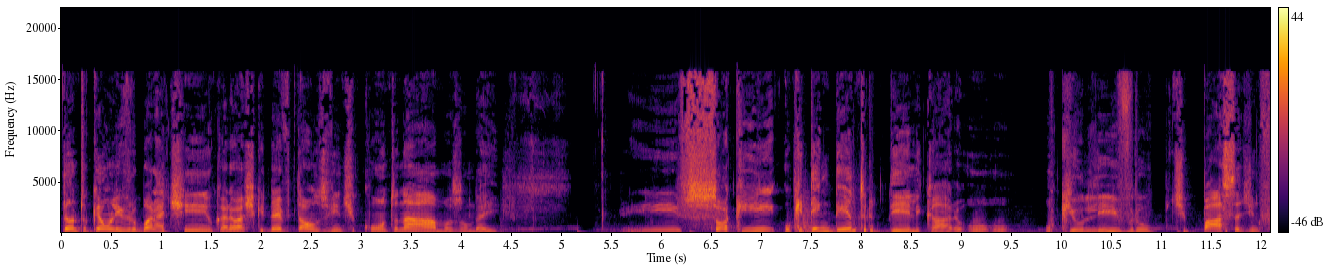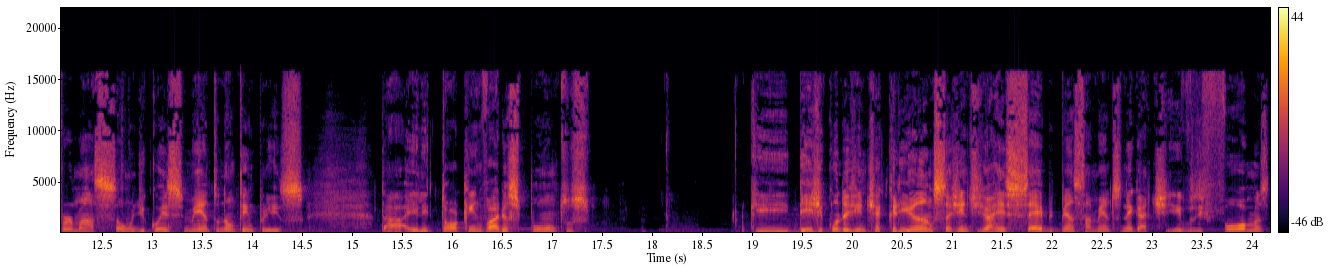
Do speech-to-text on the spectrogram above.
Tanto que é um livro baratinho, cara. Eu acho que deve estar uns 20 conto na Amazon daí. E só que o que tem dentro dele, cara, o, o, o que o livro te passa de informação, de conhecimento, não tem preço. Tá? Ele toca em vários pontos que desde quando a gente é criança a gente já recebe pensamentos negativos e formas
